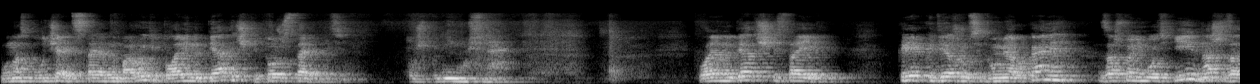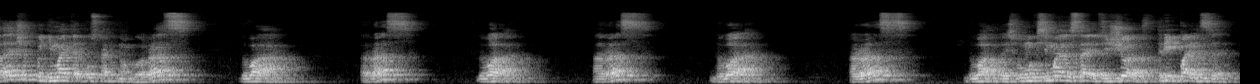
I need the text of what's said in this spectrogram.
У нас, получается, стоят на пороге. Половина пяточки тоже стоит. Тоже подниму сюда. Половина пяточки стоит. Крепко держимся двумя руками за что-нибудь. И наша задача поднимать и опускать ногу. Раз, два, раз, два, раз, два, раз, два. То есть вы максимально ставите еще раз. Три пальца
